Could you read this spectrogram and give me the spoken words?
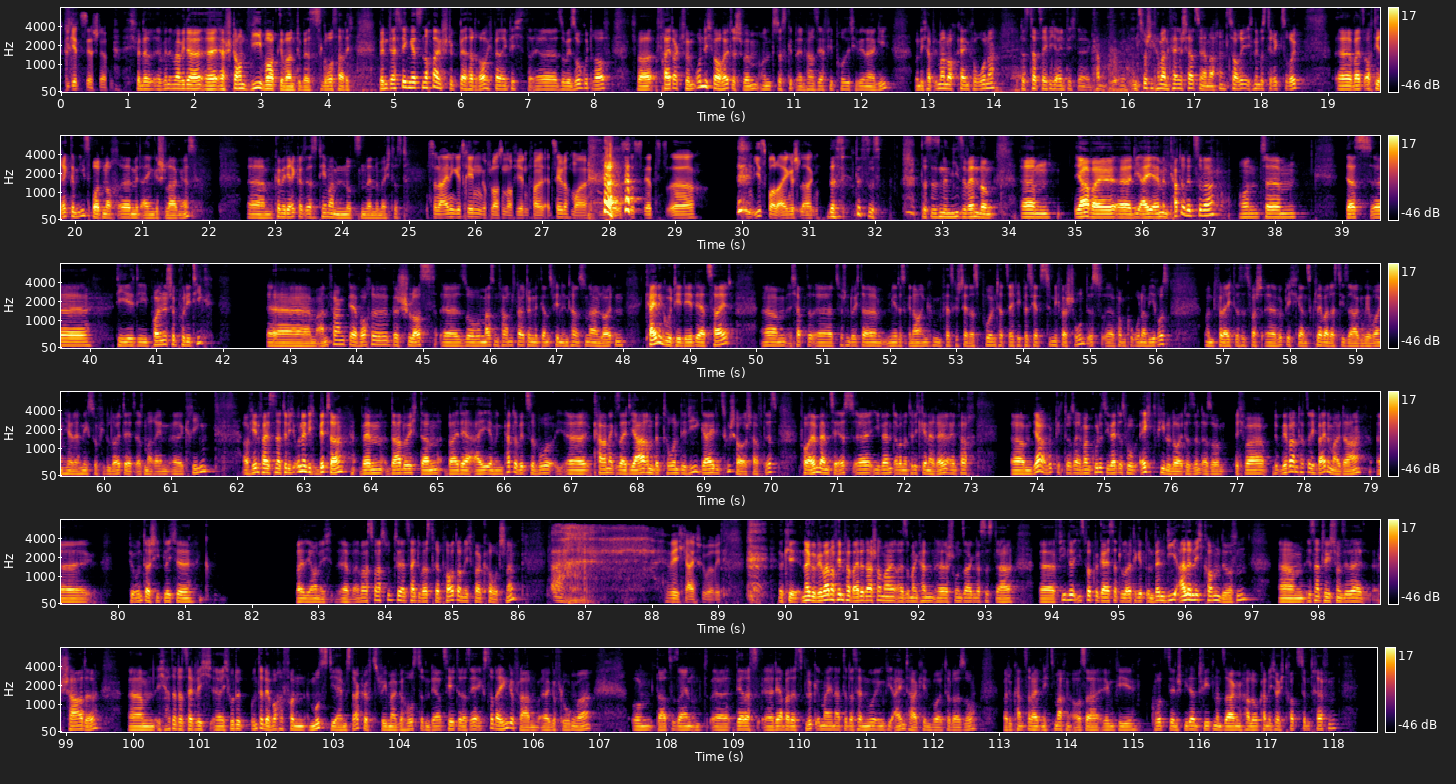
Wie geht's dir, Steffen? Ich bin, bin immer wieder äh, erstaunt, wie wortgewandt du bist. Großartig. Bin deswegen jetzt noch mal ein Stück besser drauf. Ich bin eigentlich äh, sowieso gut drauf. Ich war Freitag schwimmen und ich war heute schwimmen und das gibt einfach sehr viel positive Energie. Und ich habe immer noch kein Corona. Das ist tatsächlich eigentlich, äh, kann, inzwischen kann man keine Scherze mehr machen. Sorry, ich nehme es direkt zurück, äh, weil es auch direkt im E-Sport noch äh, mit eingeschlagen ist. Ähm, können wir direkt als erstes Thema nutzen, wenn du möchtest. Es sind einige Tränen geflossen auf jeden Fall. Erzähl doch mal, wie ist das jetzt äh, im E-Sport eingeschlagen. Das, das, ist, das ist eine miese Wendung. Ähm, ja, weil äh, die IEM in Katowice war und ähm, dass äh, die, die polnische Politik äh, Anfang der Woche beschloss, äh, so Massenveranstaltungen mit ganz vielen internationalen Leuten keine gute Idee derzeit. Ähm, ich habe äh, zwischendurch da mir das genau angeguckt und festgestellt, dass Polen tatsächlich bis jetzt ziemlich verschont ist äh, vom Coronavirus. Und vielleicht ist es äh, wirklich ganz clever, dass die sagen, wir wollen hier nicht so viele Leute jetzt erstmal reinkriegen. Äh, Auf jeden Fall ist es natürlich unendlich bitter, wenn dadurch dann bei der IEM in Katowice, wo äh, Carmack seit Jahren betonte, wie geil die Zuschauerschaft ist, vor allem beim CS-Event, aber natürlich generell einfach ähm, ja, wirklich, dass es einfach ein cooles Event ist, wo echt viele Leute sind. Also ich war, wir waren tatsächlich beide mal da. Äh, für unterschiedliche, weiß ich auch nicht. Äh, was warst du zu der Zeit? Du warst Reporter und ich war Coach, ne? Ach, will ich gar nicht drüber reden. Okay, na gut, wir waren auf jeden Fall beide da schon mal. Also man kann äh, schon sagen, dass es da äh, viele E-Sport-begeisterte Leute gibt. Und wenn die alle nicht kommen dürfen, ähm, ist natürlich schon sehr, sehr schade. Ähm, ich hatte tatsächlich, äh, ich wurde unter der Woche von Musti, einem StarCraft-Streamer, gehostet und der erzählte, dass er extra dahin geflogen, äh, geflogen war um da zu sein. Und äh, der, das, äh, der aber das Glück immerhin hatte, dass er nur irgendwie einen Tag hin wollte oder so. Weil du kannst dann halt nichts machen, außer irgendwie kurz den Spielern tweeten und sagen, hallo, kann ich euch trotzdem treffen?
